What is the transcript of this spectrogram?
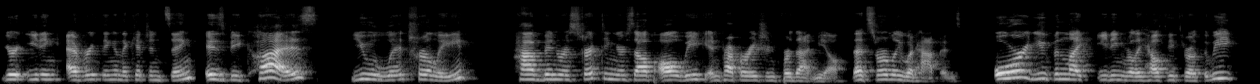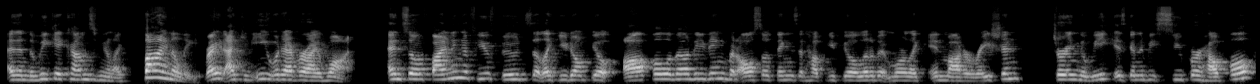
you're eating everything in the kitchen sink is because you literally have been restricting yourself all week in preparation for that meal. That's normally what happens. Or you've been like eating really healthy throughout the week and then the weekend comes and you're like, finally, right? I can eat whatever I want. And so finding a few foods that like you don't feel awful about eating, but also things that help you feel a little bit more like in moderation during the week is going to be super helpful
